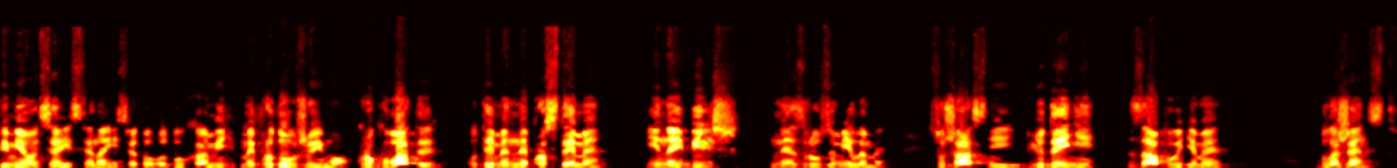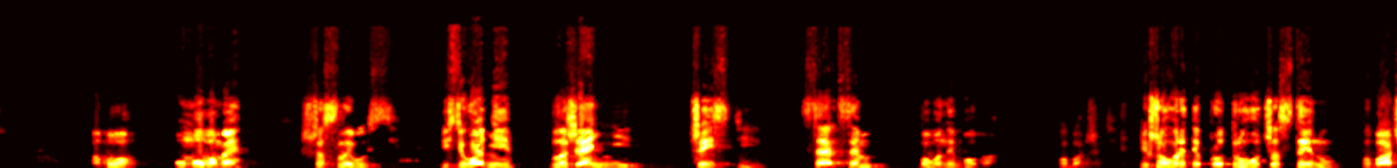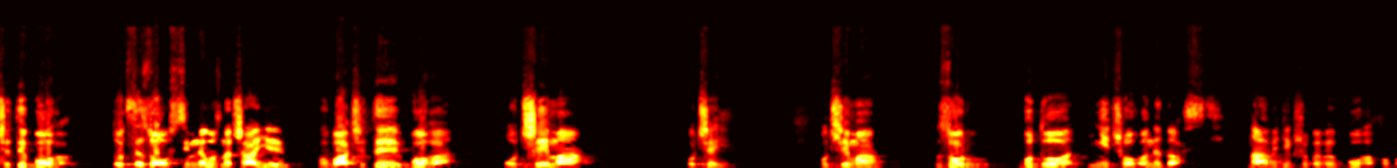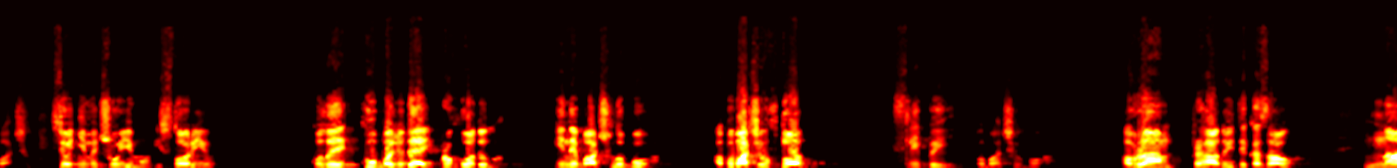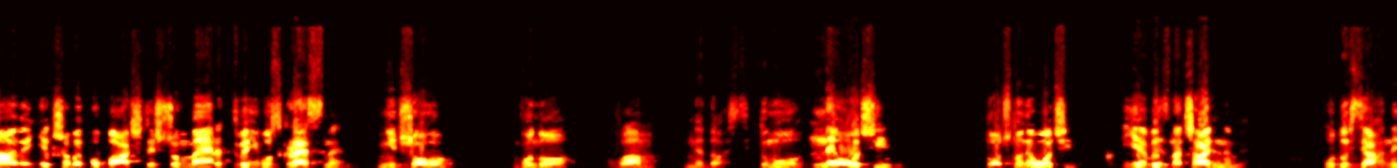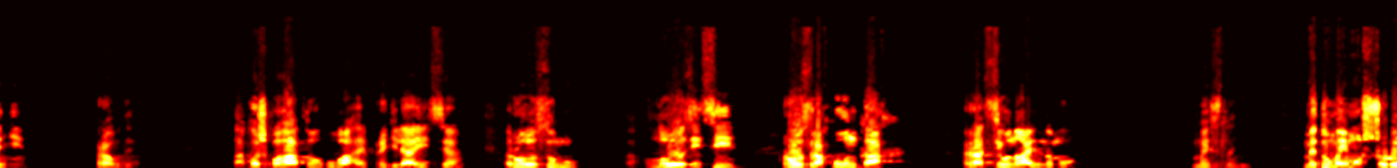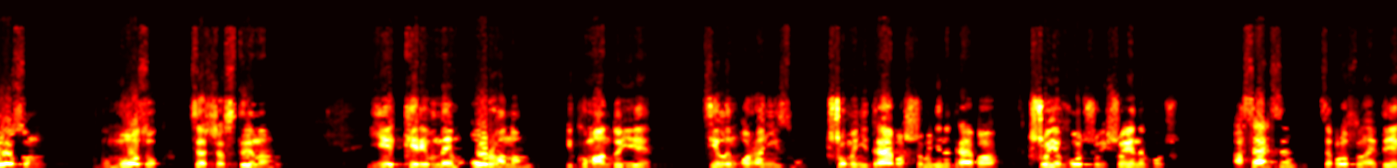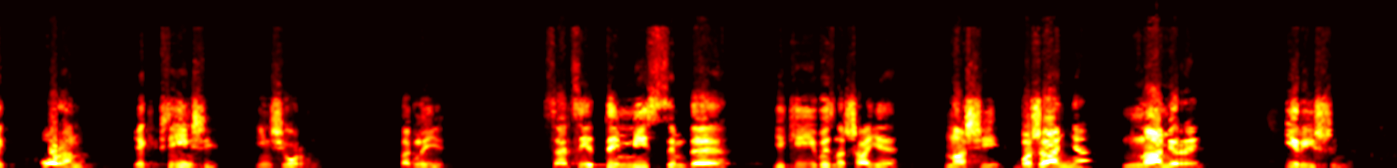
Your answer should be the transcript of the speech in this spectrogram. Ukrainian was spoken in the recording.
В ім'я Отця і Сина і Святого Духа. Амінь. Ми продовжуємо крокувати отими непростими і найбільш незрозумілими сучасній людині заповідями блаженств або умовами щасливості. І сьогодні блаженні, чисті серцем, бо вони Бога побачать. Якщо говорити про другу частину побачити Бога, то це зовсім не означає побачити Бога очима очей, очима зору, бо то нічого не дасть, навіть якщо би ви Бога побачили. Сьогодні ми чуємо історію, коли купа людей проходило і не бачило Бога. А побачив хто? Сліпий побачив Бога. Авраам, пригадуєте, казав, навіть якщо ви побачите, що мертвий воскресне, нічого воно вам не дасть. Тому не очі, точно не очі, є визначальними у досягненні правди. Також багато уваги приділяється розуму, лозіці, розрахунках, раціональному мисленні. Ми думаємо, що розум або мозок, ця частина, є керівним органом і командує цілим організмом. Що мені треба, що мені не треба, що я хочу і що я не хочу. А серце це просто, знаєте, як орган, як всі інші, інші органи. Так не є. Серце є тим місцем, де, який визначає наші бажання, наміри і рішення.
